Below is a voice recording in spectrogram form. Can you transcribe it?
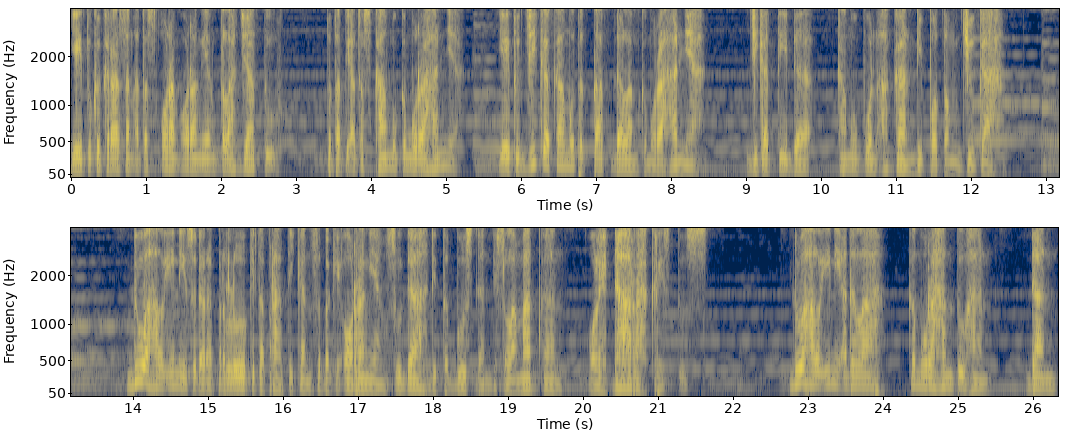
yaitu kekerasan atas orang-orang yang telah jatuh, tetapi atas kamu kemurahannya, yaitu jika kamu tetap dalam kemurahannya, jika tidak, kamu pun akan dipotong juga. Dua hal ini, saudara, perlu kita perhatikan sebagai orang yang sudah ditebus dan diselamatkan oleh darah Kristus. Dua hal ini adalah kemurahan Tuhan dan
